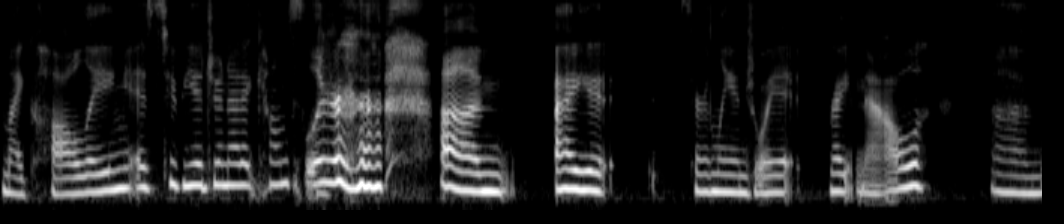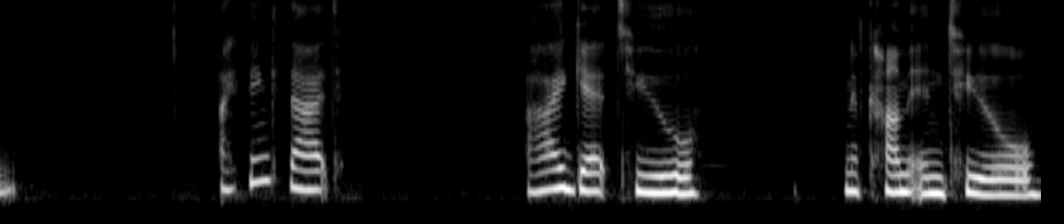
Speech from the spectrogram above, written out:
my calling is to be a genetic counselor. um, I certainly enjoy it right now. Um, I think that I get to kind of come into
